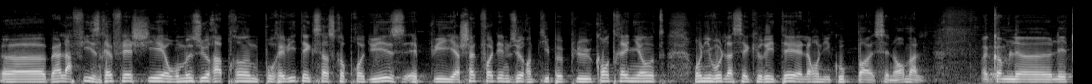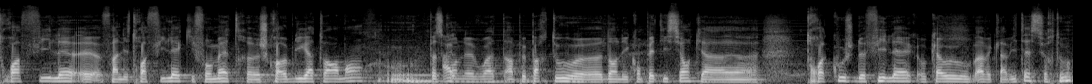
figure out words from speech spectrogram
ben, la FIS réfléchit aux mesures à prendre pour éviter que ça se reproduise. Et puis, il y a chaque fois des mesures un petit peu plus contraignantes au niveau de la sécurité. Et là, on n'y coupe pas et c'est normal. Comme les trois filets, euh, enfin les trois filets qu'il faut mettre, euh, je crois obligatoirement, parce qu'on ah. le voit un peu partout euh, dans les compétitions qu'il y a trois couches de filets au cas où avec la vitesse surtout.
